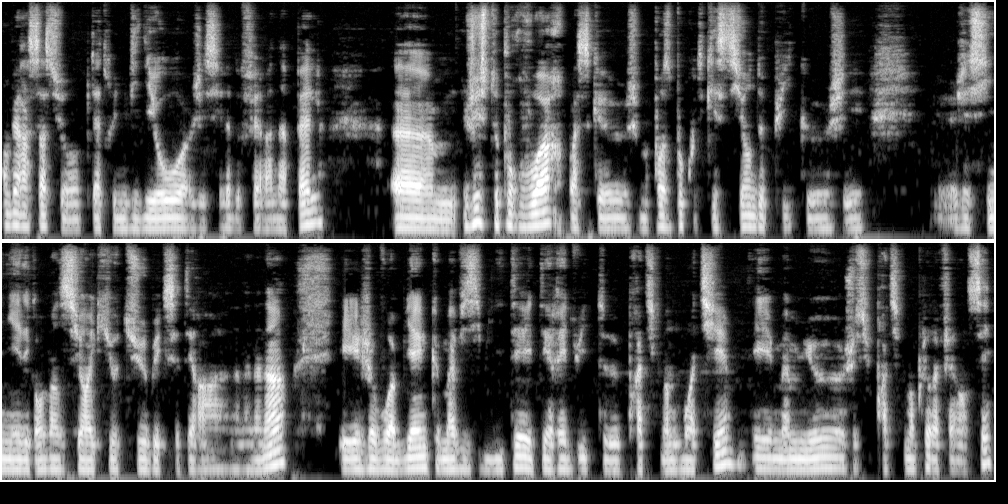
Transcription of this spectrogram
on verra ça sur peut-être une vidéo. J'essaierai de faire un appel. Juste pour voir, parce que je me pose beaucoup de questions depuis que j'ai j'ai signé des conventions avec YouTube, etc. et je vois bien que ma visibilité a été réduite pratiquement de moitié, et même mieux, je suis pratiquement plus référencé.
